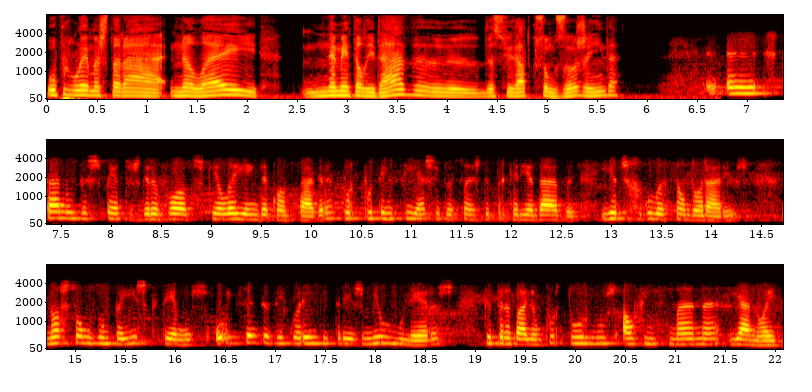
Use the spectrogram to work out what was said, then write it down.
O problema estará na lei, na mentalidade da sociedade que somos hoje ainda? Eh, está nos aspectos gravosos que a lei ainda consagra, porque potencia as situações de precariedade e a desregulação de horários. Nós somos um país que temos 843 mil mulheres que trabalham por turnos ao fim de semana e à noite,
